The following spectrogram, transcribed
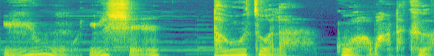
于物于时，都做了过往的客，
